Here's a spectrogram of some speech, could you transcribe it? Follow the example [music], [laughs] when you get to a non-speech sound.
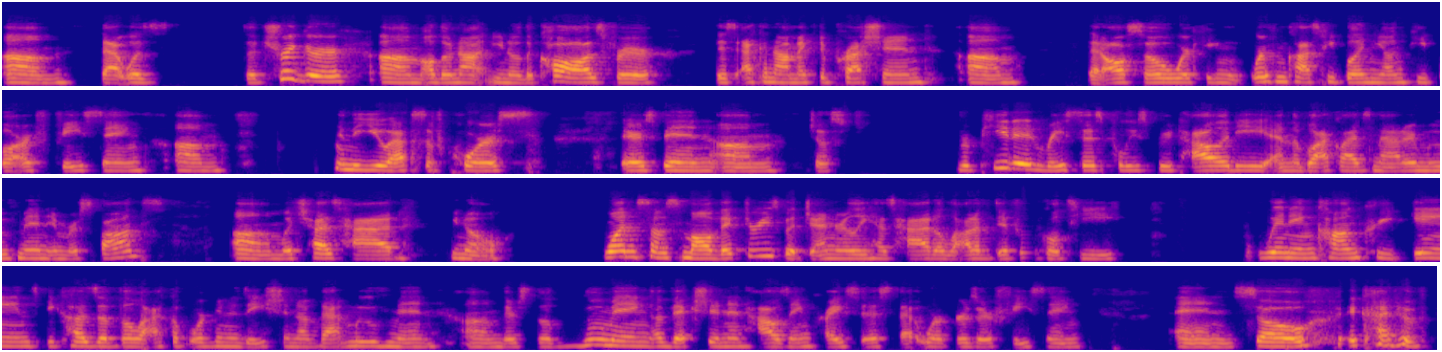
Um, that was the trigger, um, although not you know the cause for this economic depression. Um, that also working working class people and young people are facing. Um, in the U.S., of course, there's been um, just repeated racist police brutality and the Black Lives Matter movement in response, um, which has had you know won some small victories, but generally has had a lot of difficulty winning concrete gains because of the lack of organization of that movement. Um, there's the looming eviction and housing crisis that workers are facing. And so [laughs] it kind of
